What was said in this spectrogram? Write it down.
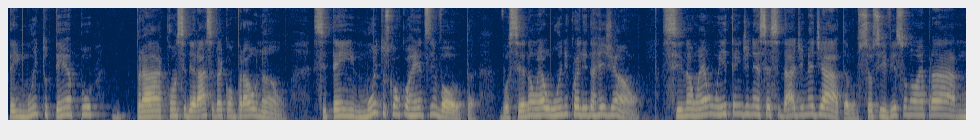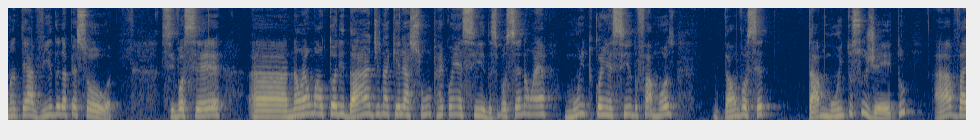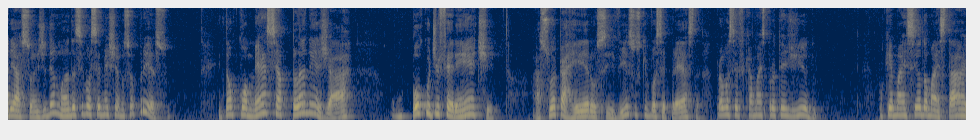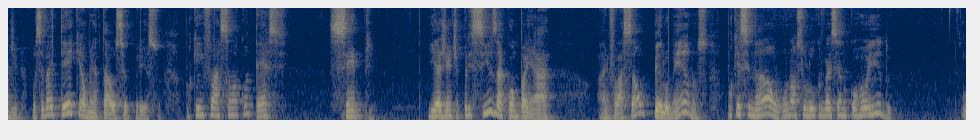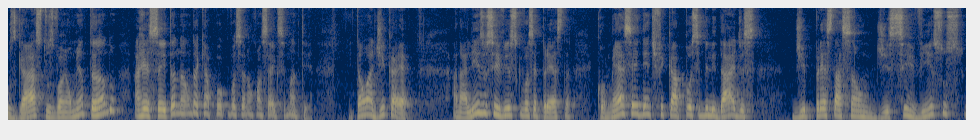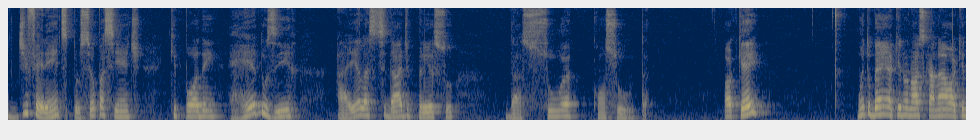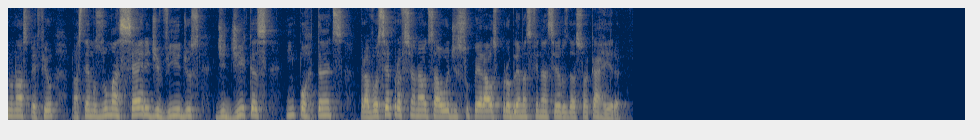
tem muito tempo para considerar se vai comprar ou não, se tem muitos concorrentes em volta, você não é o único ali da região. Se não é um item de necessidade imediata, o seu serviço não é para manter a vida da pessoa. Se você ah, não é uma autoridade naquele assunto reconhecida, se você não é muito conhecido, famoso, então você está muito sujeito a variações de demanda se você mexer no seu preço. Então comece a planejar um pouco diferente a sua carreira, os serviços que você presta, para você ficar mais protegido. Porque mais cedo ou mais tarde você vai ter que aumentar o seu preço, porque inflação acontece sempre. E a gente precisa acompanhar a inflação, pelo menos, porque senão o nosso lucro vai sendo corroído. Os gastos vão aumentando, a receita não, daqui a pouco você não consegue se manter. Então a dica é: Analise os serviços que você presta, comece a identificar possibilidades de prestação de serviços diferentes para o seu paciente que podem reduzir a elasticidade de preço da sua consulta. Ok? Muito bem, aqui no nosso canal, aqui no nosso perfil, nós temos uma série de vídeos de dicas importantes para você, profissional de saúde, superar os problemas financeiros da sua carreira.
